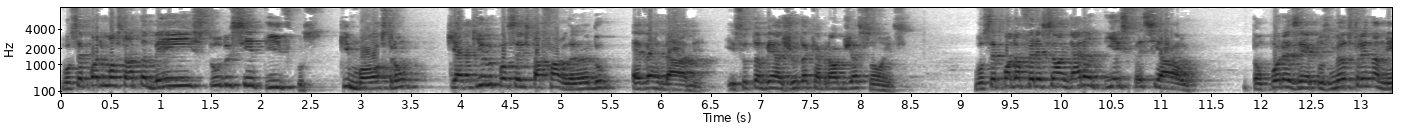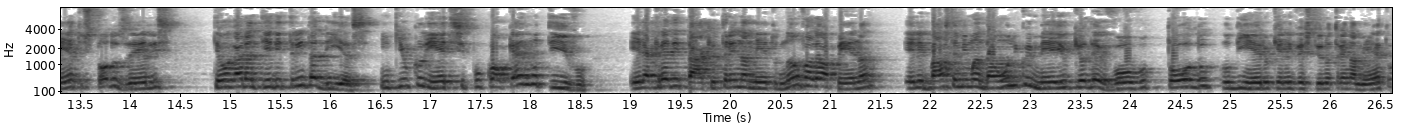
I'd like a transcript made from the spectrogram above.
Você pode mostrar também estudos científicos que mostram que aquilo que você está falando é verdade. Isso também ajuda a quebrar objeções. Você pode oferecer uma garantia especial. Então, por exemplo, os meus treinamentos, todos eles, têm uma garantia de 30 dias, em que o cliente, se por qualquer motivo ele acreditar que o treinamento não valeu a pena, ele basta me mandar um único e-mail que eu devolvo todo o dinheiro que ele investiu no treinamento,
